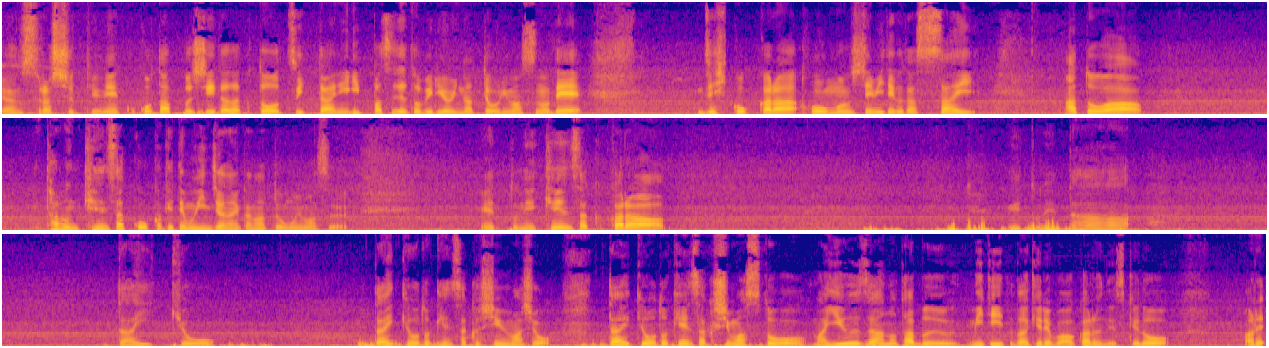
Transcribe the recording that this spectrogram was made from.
ラッシュっていうね、ここをタップしていただくと、Twitter に一発で飛べるようになっておりますので、ぜひここから訪問してみてください。あとは、多分検索をかけてもいいんじゃないかなと思います。えっとね、検索から、えっとね、だ大京大京と検索してみましょう。大京と検索しますと、まあ、ユーザーのタブ見ていただければわかるんですけど、あれ？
